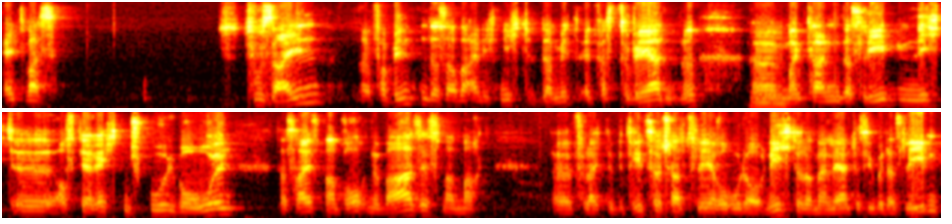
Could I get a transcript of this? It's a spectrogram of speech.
etwas zu sein, äh, verbinden das aber eigentlich nicht damit, etwas zu werden. Ne? Äh, mhm. man kann das Leben nicht äh, auf der rechten Spur überholen. Das heißt, man braucht eine Basis, man macht äh, vielleicht eine Betriebswirtschaftslehre oder auch nicht, oder man lernt es über das Leben.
